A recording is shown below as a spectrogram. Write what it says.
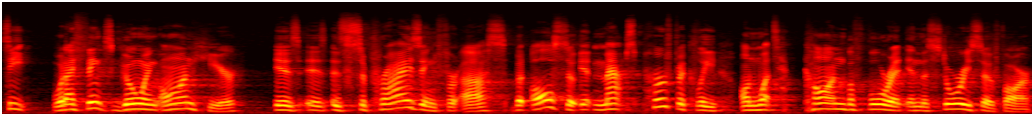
See, what I think's going on here is, is, is surprising for us, but also it maps perfectly on what's gone before it in the story so far.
